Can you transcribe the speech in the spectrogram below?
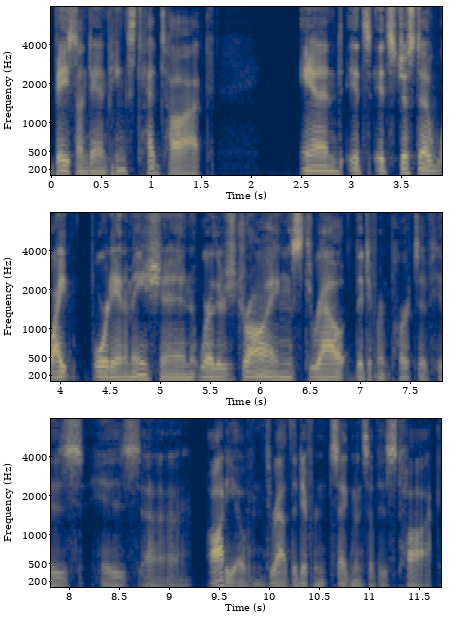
based on Dan Pink's TED Talk, and it's it's just a whiteboard animation where there's drawings throughout the different parts of his his uh, audio throughout the different segments of his talk.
